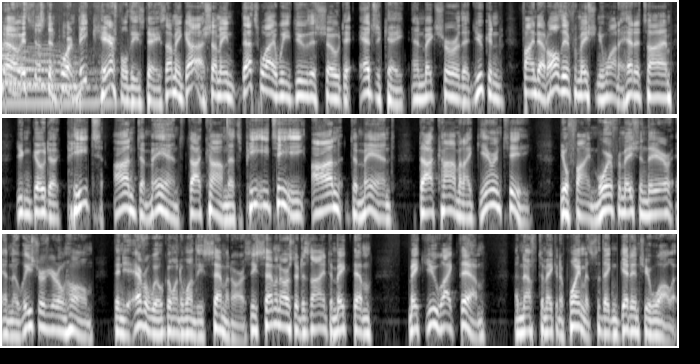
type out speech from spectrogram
No, it's just important. Be careful these days. I mean, gosh, I mean, that's why we do this show to educate and make sure that you can find out all the information you want ahead of time. You can go to PeteOnDemand.com. That's P E T E on demand.com. And I guarantee you'll find more information there and the leisure of your own home than you ever will going to one of these seminars. These seminars are designed to make them make you like them enough to make an appointment so they can get into your wallet.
